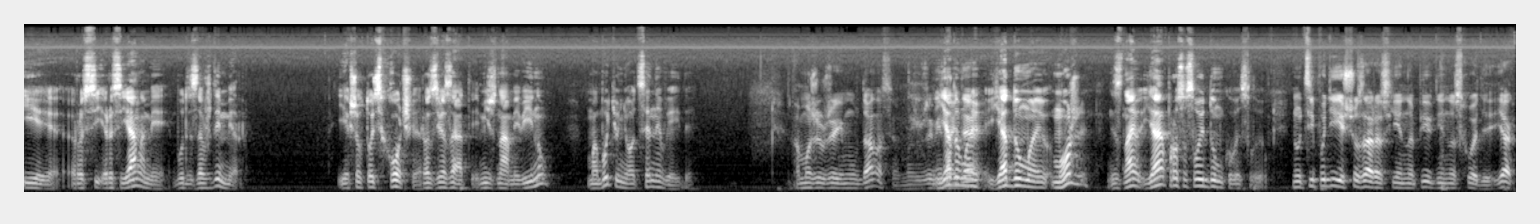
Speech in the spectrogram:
і росі, росіянами буде завжди мир. І якщо хтось хоче розв'язати між нами війну, мабуть, у нього це не вийде. А може вже йому вдалося? Може вже війна Я йде? думаю, я думаю, може, не знаю. Я просто свою думку висловив. Ну, ці події, що зараз є на півдні, на сході, як,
